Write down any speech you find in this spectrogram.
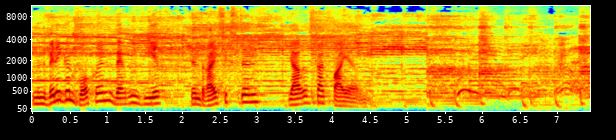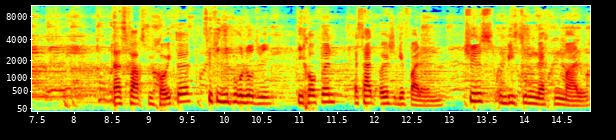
In wenigen Wochen werden wir den 30. Jahrestag feiern. Das war's für heute. C'est fini pour aujourd'hui. Ich hoffe, es hat euch gefallen. Tschüss und bis zum nächsten Mal.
